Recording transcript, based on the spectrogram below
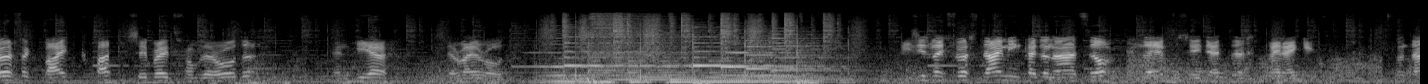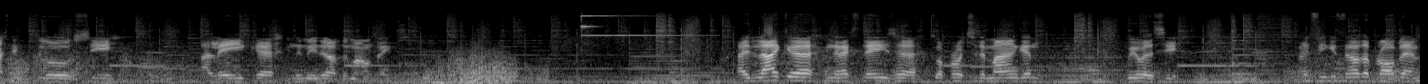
Perfect bike path separate from the road and here the railroad. This is my first time in Caldonazzo and I have to say that uh, I like it. It's fantastic to see a lake uh, in the middle of the mountains. I'd like uh, in the next days uh, to approach the Manghen. We will see. I think it's not a problem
